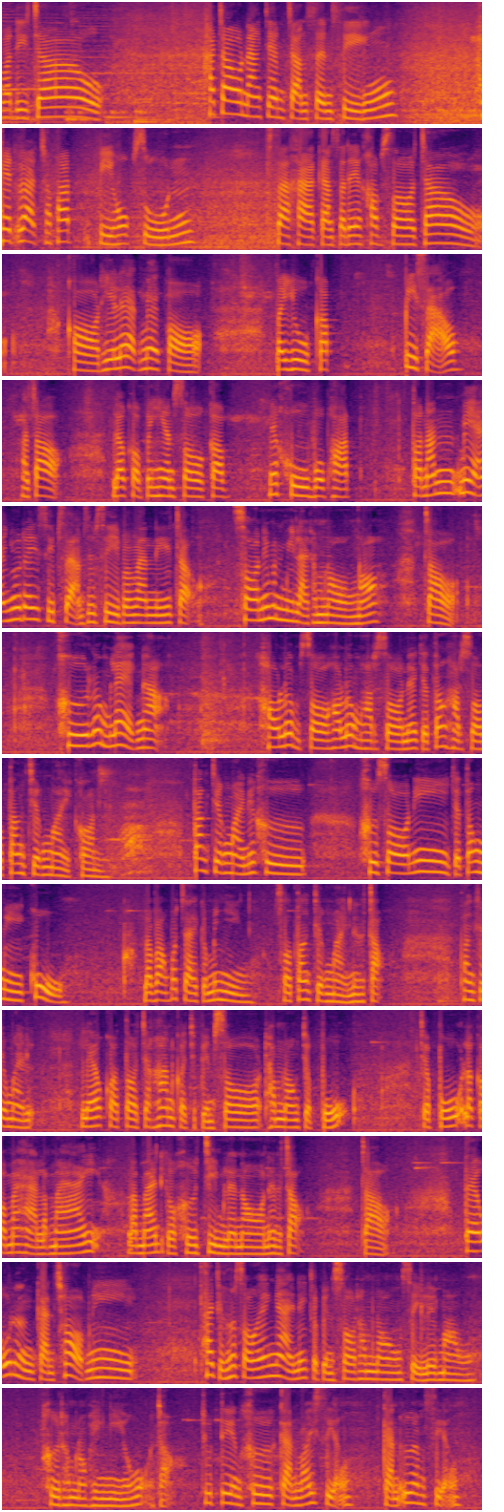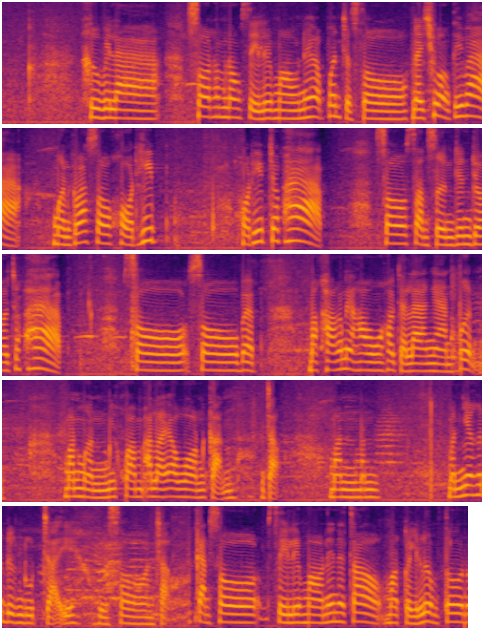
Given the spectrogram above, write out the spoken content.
สวัสดีเจ้า ข้าเจ้านางแจมจันทร์แสนสิงห์เพชรราชพัฒปี 60 สาขาการแสดงขับซอเจ้าก่อที่แรกแม่ก่อไปอยู่กับพี่สาวพระเจ้า แล้วก็ไปเรียนโซอกับแม่ครูโบพัดตอนนั้นแม่อายุได้ 13 14 ประมาณนี้เจ้า ซอนี่มันมีหลายทำนองเนาะเจ้า คือเริ่มแรกเนี่ย เขาเริ่มซอเขาเริ่มหัดซอเนี่ยจะต้องหัดซอตั้งเจียงใหม่ก่อน ตั้งเจียงใหม่นี่คือ คือซอนี่จะต้องมีกู้ ระวังประใจก็ไม่ยิง ซอตั้งเจียงใหม่เนี่ยนะเจ้าตั้งเชียงใหม่แล้วก็ต่อจากห้านก็จะเป็นโซทำนองจะปุจะปุแล้วก็มาหาละไม้ละไม้นี่ก็คือจิมและนอเนี่ยนะเจ้าเจ้า แต่อู้ถึงการชอบนี่ ถ้าจะคือซอง่ายๆนี่จะเป็นซอทำนองสีเลเมา คือทำนองเพลงงิ้วเจ้าจุดเด่นคือการไว้เสียง การเอื้อนเสียง คือเวลาซอทำนองเสีเลเมาเนี่ยเปิ้นจะซอในช่วงที่ว่าเหมือนกับว่าซอขอทิพย์ขอทิพย์เจ้าภาพ ซอสรรเสริญเยินยอเจ้าภาพโซโซแบบบางครั้งเนี่ยเขาเขาจะลางานเปิ้นมันเหมือนมีความอะไรอาวรกันจ้ะมันมันมันยังดึงดูดใจหรือโซนจ้ะการโซซีรีมอลเนี่ยนะเจ้ามันก็จะเริ่มต้น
